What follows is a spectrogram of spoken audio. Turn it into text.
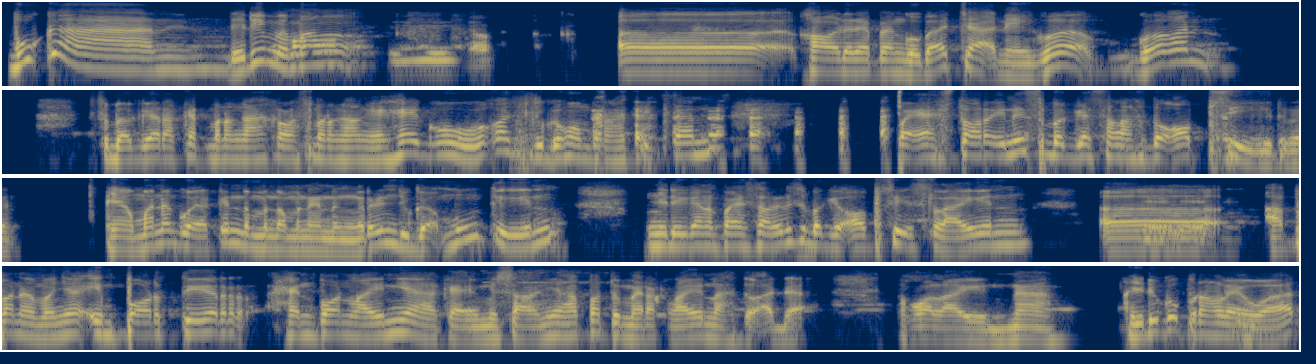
bukan. Jadi memang Oh, iya. eh kalau dari apa yang gue baca nih, gue gua kan sebagai rakyat menengah kelas menengah ngehe, gue kan juga memperhatikan PS Store ini sebagai salah satu opsi gitu kan. Yang mana gue yakin teman-teman yang dengerin juga mungkin menjadikan PS Store ini sebagai opsi selain eh, Iya, iya, apa namanya importir handphone lainnya kayak misalnya apa tuh merek lain lah tuh ada toko lain. Nah jadi gue pernah lewat.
